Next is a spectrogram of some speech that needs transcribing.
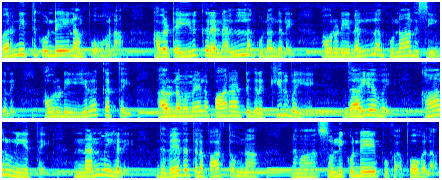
வர்ணித்து கொண்டே நாம் போகலாம். அவர்கிட்ட இருக்கிற நல்ல குணங்களை அவருடைய நல்ல குணாதிசயங்களை அவருடைய இரக்கத்தை அவர் நம்ம மேலே பாராட்டுகிற கிருபையை தயவை காருணியத்தை நன்மைகளை இந்த வேதத்துல பார்த்தோம்னா நம்ம சொல்லிக்கொண்டே போக போகலாம்.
